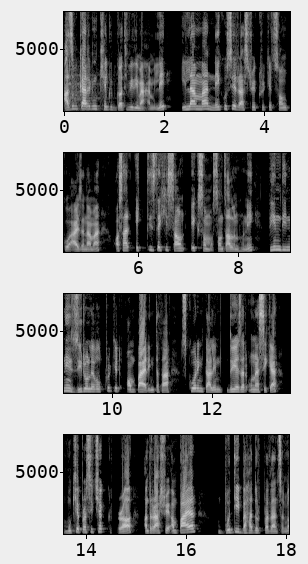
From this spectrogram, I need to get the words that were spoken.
आजको कार्यक्रम खेलकुद गतिविधिमा हामीले इलाममा नेकुसे राष्ट्रिय क्रिकेट सङ्घको आयोजनामा असार एकतिसदेखि साउन एकसम्म सञ्चालन हुने तिन दिने जिरो लेभल क्रिकेट अम्पायरिङ तथा स्कोरिङ तालिम दुई हजार उनासीका मुख्य प्रशिक्षक र अन्तर्राष्ट्रिय अम्पायर बुद्धि बहादुर प्रधानसँग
